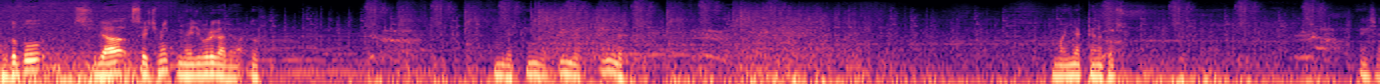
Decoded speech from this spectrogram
Burada bu silah seçmek mecburi galiba. Dur. İndir, indir, indir, indir. Manyak Thanatos. Neyse.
